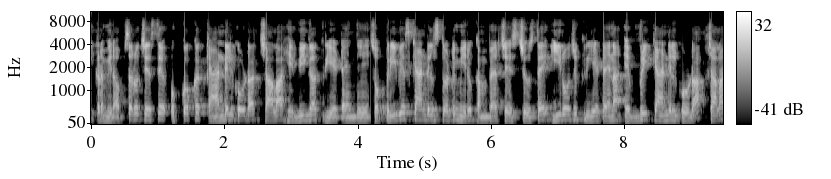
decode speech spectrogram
ఇక్కడ మీరు అబ్జర్వ్ చేస్తే ఒక్కొక్క క్యాండిల్ కూడా చాలా హెవీగా క్రియేట్ అయింది. సో ప్రీవియస్ క్యాండిల్స్ తోటి మీరు కంపేర్ చేసి చూస్తే ఈ రోజు క్రియేట్ అయిన ఎవ్రీ క్యాండిల్ కూడా చాలా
